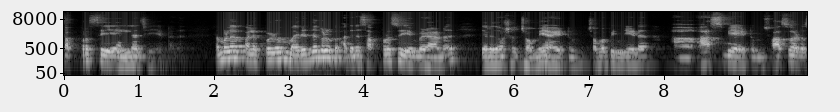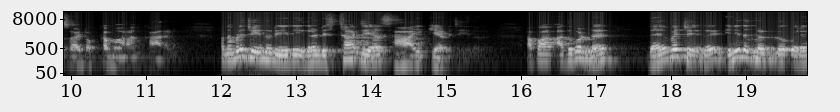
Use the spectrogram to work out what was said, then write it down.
സപ്രസ് ചെയ്യുകയല്ല ചെയ്യേണ്ടത്. നമ്മൾ പലപ്പോഴും മരുന്നുകൾ അതിനെ സപ്രസ് ചെയ്യുമ്പോഴാണ് ജലദോഷം ചുമയായിട്ടും ചുമ പിന്നീട് ആസ്മിയായിട്ടും ശ്വാസതടസ്സമായിട്ടും ഒക്കെ മാറാൻ കാരണം. അപ്പം നമ്മൾ ചെയ്യുന്ന രീതി ഇതിനെ ഡിസ്ചാർജ് ചെയ്യാൻ സഹായിക്കുകയാണ് ചെയ്യുന്നത്. അപ്പോൾ അതുകൊണ്ട് ദയവ് ചെയ്ത് ഇനി നിങ്ങൾക്ക് ഒരു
